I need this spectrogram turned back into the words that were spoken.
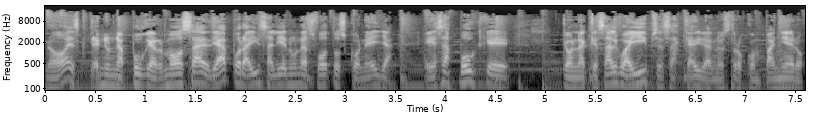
¿no? Es que tiene una pug hermosa. Ya por ahí salían unas fotos con ella. Esa pug con la que salgo ahí, pues es de nuestro compañero.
